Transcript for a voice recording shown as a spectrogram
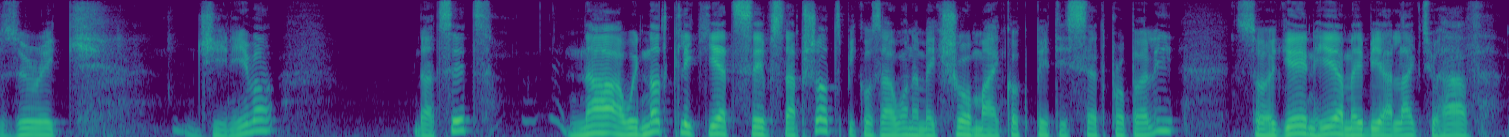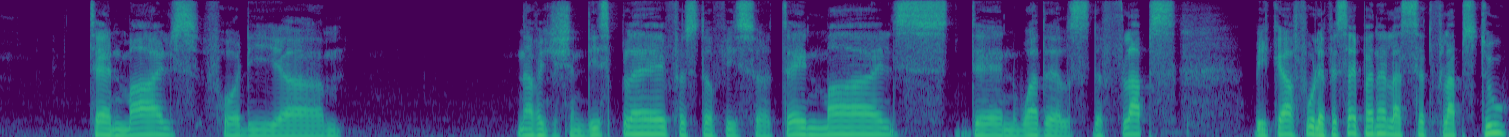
Zurich, Geneva. That's it. Now I will not click yet Save Snapshot because I want to make sure my cockpit is set properly. So again, here maybe I like to have 10 miles for the um, navigation display. First officer 10 miles. Then what else? The flaps. Be careful. FSI panel has set flaps 2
